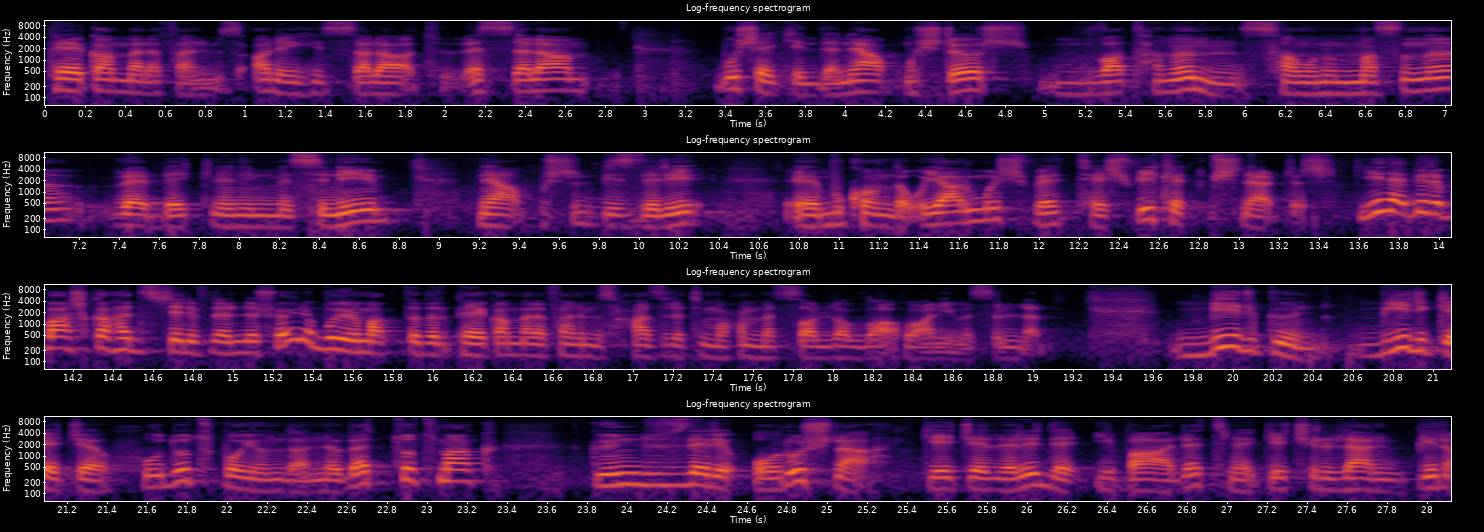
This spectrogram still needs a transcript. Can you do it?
Peygamber Efendimiz aleyhissalatu vesselam bu şekilde ne yapmıştır? Vatanın savunulmasını ve beklenilmesini ne yapmıştır? Bizleri e, bu konuda uyarmış ve teşvik etmişlerdir. Yine bir başka hadis-i şeriflerinde şöyle buyurmaktadır Peygamber Efendimiz Hazreti Muhammed sallallahu aleyhi ve sellem. Bir gün bir gece hudut boyunda nöbet tutmak, gündüzleri oruçla, geceleri de ibadetle geçirilen bir,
